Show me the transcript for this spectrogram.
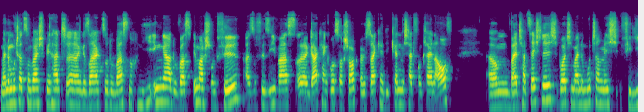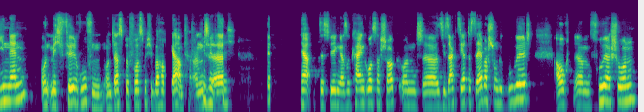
meine Mutter zum Beispiel hat äh, gesagt, so du warst noch nie Inga, du warst immer schon Phil. Also für sie war es äh, gar kein großer Schock, weil ich sage ja, die kennen mich halt von klein auf. Ähm, weil tatsächlich wollte meine Mutter mich Philin nennen und mich Phil rufen und das bevor es mich überhaupt gab. Und äh, ja, deswegen also kein großer Schock. Und äh, sie sagt, sie hat das selber schon gegoogelt, auch ähm, früher schon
